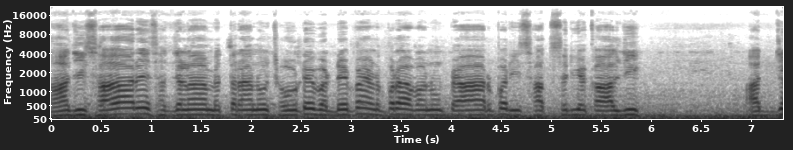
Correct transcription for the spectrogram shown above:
ਹਾਂਜੀ ਸਾਰੇ ਸੱਜਣਾ ਮਿੱਤਰਾਂ ਨੂੰ ਛੋਟੇ ਵੱਡੇ ਭੈਣ ਭਰਾਵਾਂ ਨੂੰ ਪਿਆਰ ਭਰੀ ਸਤਿ ਸ੍ਰੀ ਅਕਾਲ ਜੀ। ਅੱਜ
